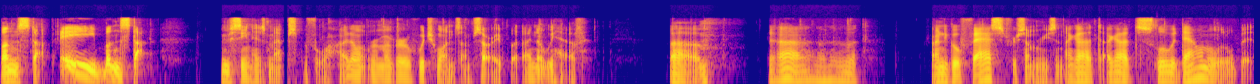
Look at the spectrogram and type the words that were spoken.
Bunstop. Hey, Bunstop. We've seen his maps before. I don't remember which ones. I'm sorry, but I know we have. Um, uh, trying to go fast for some reason. I got I got slow it down a little bit.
